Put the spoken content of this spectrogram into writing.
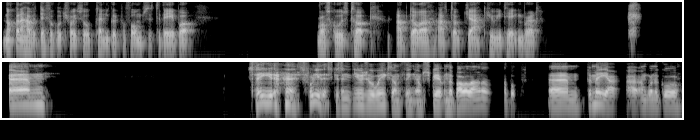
not going to have a difficult choice. So plenty good performances today, but Roscoe's took Abdullah. I've took Jack. Who are you taking, Brad? Um, see, it's funny this because in usual weeks I'm thinking I'm scraping the barrel on it, but um, for me, I, I'm going to go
